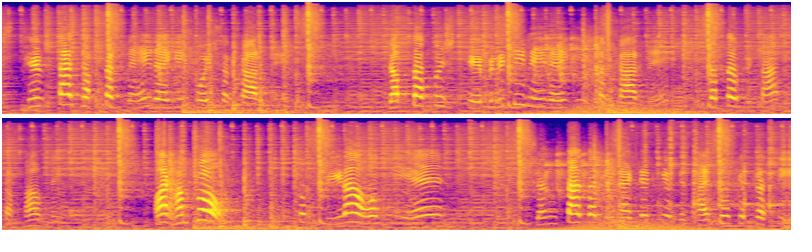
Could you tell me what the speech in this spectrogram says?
स्थिरता जब तक नहीं रहेगी कोई सरकार में, जब तक कोई स्टेबिलिटी नहीं रहेगी सरकार में, तब तक विकास संभव नहीं है। और हमको तो पीड़ा होती है जनता दल यूनाइटेड के विधायकों के प्रति।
